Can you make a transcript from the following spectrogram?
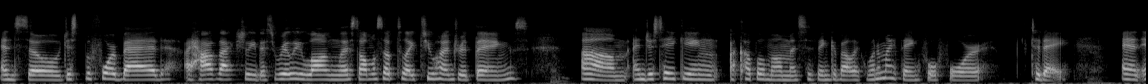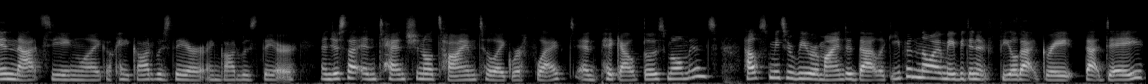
And so, just before bed, I have actually this really long list, almost up to like 200 things. Um, and just taking a couple moments to think about, like, what am I thankful for today? And in that, seeing, like, okay, God was there and God was there. And just that intentional time to, like, reflect and pick out those moments helps me to be reminded that, like, even though I maybe didn't feel that great that day,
